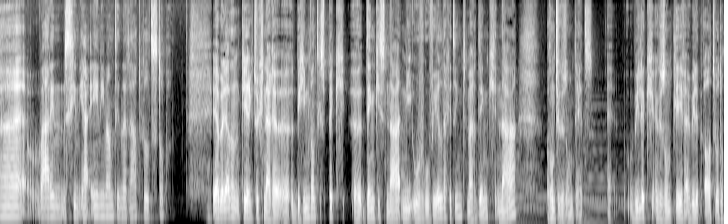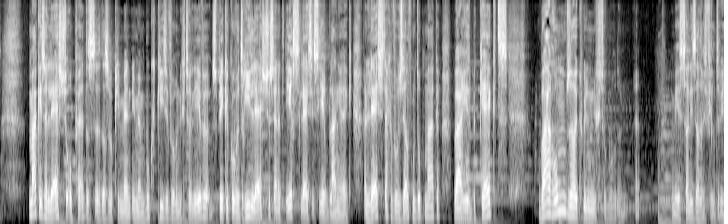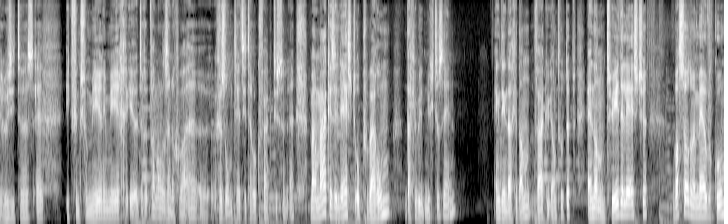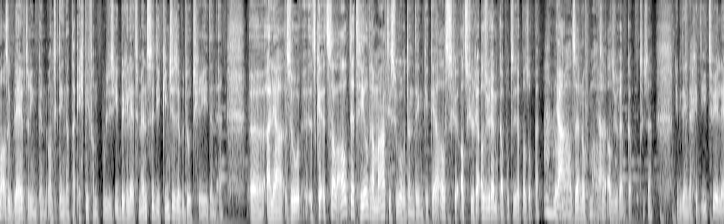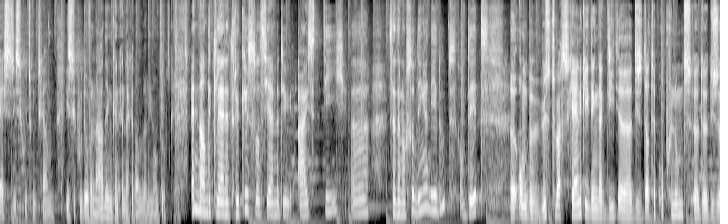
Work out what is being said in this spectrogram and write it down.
uh, waarin misschien ja, één iemand inderdaad wil stoppen. Ja, wel ja, dan keer ik terug naar uh, het begin van het gesprek. Uh, denk eens na, niet over hoeveel dat je drinkt, maar denk na rond je gezondheid. Wil ik een gezond leven en wil ik oud worden? Maak eens een lijstje op. Hè. Dat, is, dat is ook in mijn, in mijn boek Kiezen voor een nuchter leven. Spreek ik over drie lijstjes. En het eerste lijstje is zeer belangrijk. Een lijstje dat je voor jezelf moet opmaken, waar je bekijkt waarom zou ik willen nuchter worden. Hè. Meestal is dat er veel te veel ruzie thuis. Hè. Ik functioneer niet meer. Er, van alles en nog wat. Hè. Gezondheid zit daar ook vaak tussen. Hè. Maar maak eens een lijstje op waarom dat je wilt nuchter zijn. En ik denk dat je dan vaak je antwoord hebt. En dan een tweede lijstje wat zou er met mij overkomen als ik blijf drinken? Want ik denk dat dat echt niet van de poes is. Ik begeleid mensen die kindjes hebben doodgereden. Hè. Uh, ja, zo, het, het, zal altijd heel dramatisch worden, denk ik. Hè, als, je, als, je, als je rem kapot is. Hè. Pas op. Hè. -hmm. Nogmaals, hè, nogmaals hè, als je rem kapot is. Hè. Ik denk dat je die twee lijstjes eens goed moet gaan eens goed over nadenken en dat je dan wel je antwoord krijgt. En dan de kleine trucjes, zoals jij met je iced tea. Uh, zijn er nog zo dingen die je doet of deed? Uh, onbewust waarschijnlijk. Ik denk dat ik die, uh, dus dat heb opgenoemd. Uh, de, dus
